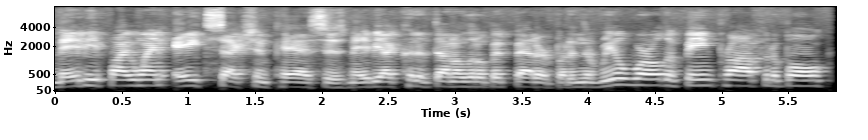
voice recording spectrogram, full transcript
Maybe if I went eight section passes, maybe I could have done a little bit better. But in the real world of being profitable,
